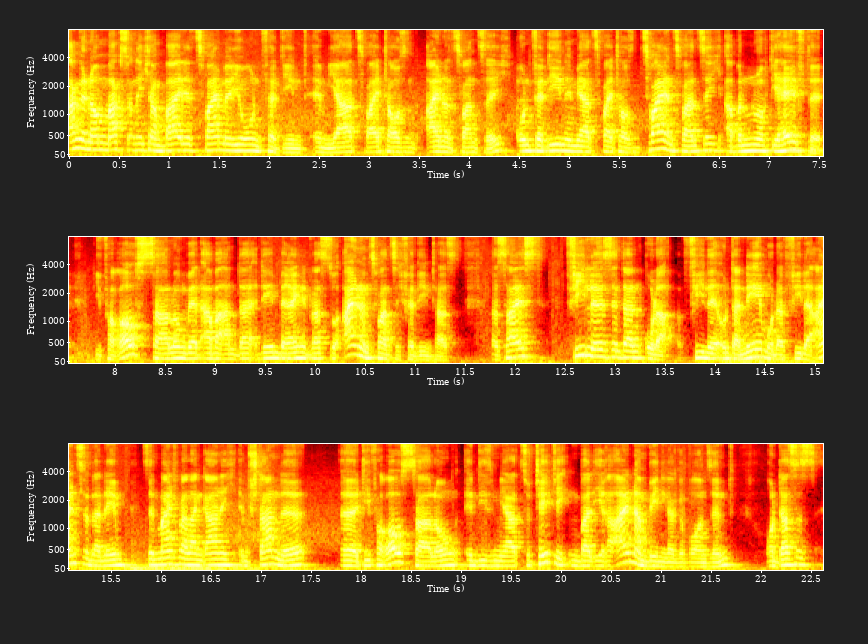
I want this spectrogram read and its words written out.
Angenommen, Max und ich haben beide 2 Millionen verdient im Jahr 2021 und verdienen im Jahr 2022 aber nur noch die Hälfte. Die Vorauszahlung wird aber an dem berechnet, was du 21 verdient hast. Das heißt, viele sind dann, oder viele Unternehmen oder viele Einzelunternehmen sind manchmal dann gar nicht imstande, äh, die Vorauszahlung in diesem Jahr zu tätigen, weil ihre Einnahmen weniger geworden sind. Und das ist,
